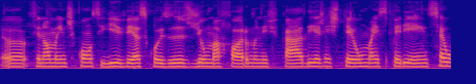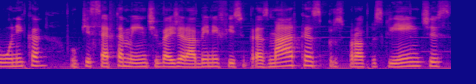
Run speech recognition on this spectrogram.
uh, finalmente conseguir ver as coisas de uma forma unificada e a gente ter uma experiência única, o que certamente vai gerar benefício para as marcas, para os próprios clientes,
